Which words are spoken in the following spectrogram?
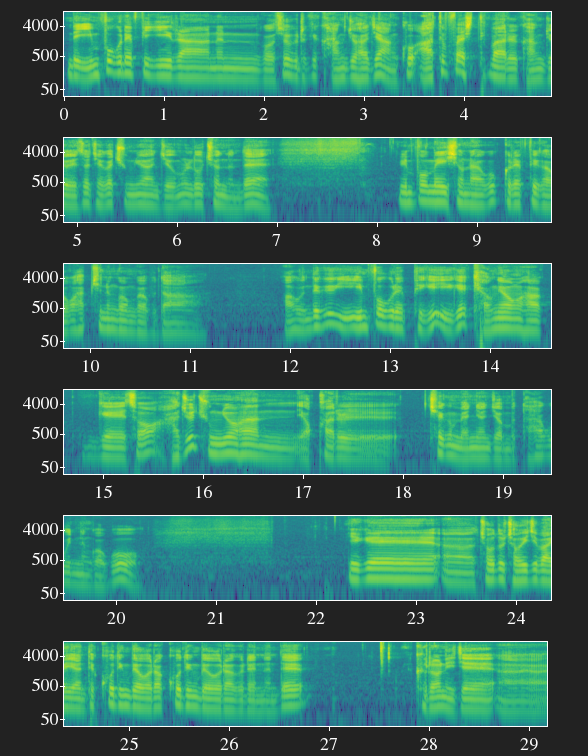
근데 infographic이라는 것을 그렇게 강조하지 않고 아트 페스티벌을 강조해서 제가 중요한 점을 놓쳤는데 information하고 그래픽하고 합치는 건가 보다. 아 근데 그 infographic이 이게 경영학에서 아주 중요한 역할을 최근 몇 년 전부터 하고 있는 거고 이게 어, 저도 저희 집 아이한테 코딩 배워라 코딩 배워라 그랬는데 그런 이제 어,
